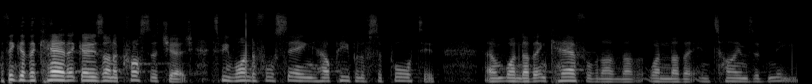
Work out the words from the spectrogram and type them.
I think of the care that goes on across the church. It's been wonderful seeing how people have supported um, one another and care for one another, one another in times of need.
